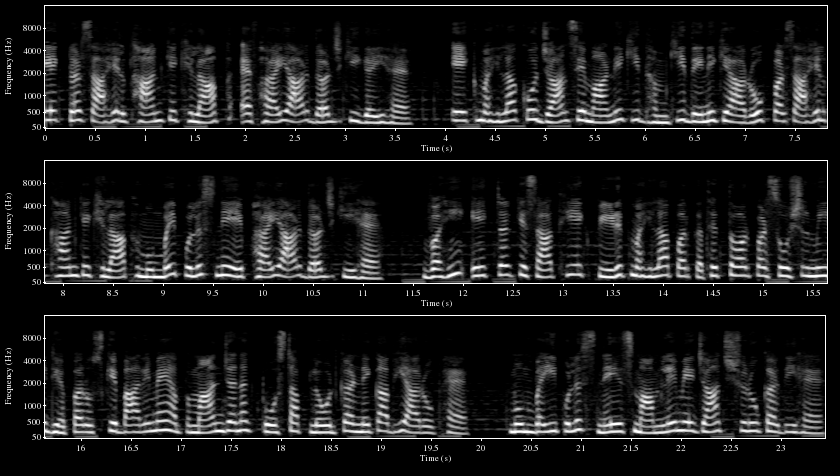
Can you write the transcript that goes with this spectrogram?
एक्टर साहिल खान के खिलाफ एफआईआर दर्ज की गई है। एक महिला को जान से मारने की धमकी देने के आरोप पर साहिल खान के खिलाफ मुंबई पुलिस ने एफआईआर दर्ज की है। वहीं एक्टर के साथ ही एक पीड़ित महिला पर कथित तौर पर सोशल मीडिया पर उसके बारे में अपमानजनक पोस्ट अपलोड करने का भी आरोप है। मुंबई पुलिस ने इस मामले में जाँच शुरू कर दी है।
